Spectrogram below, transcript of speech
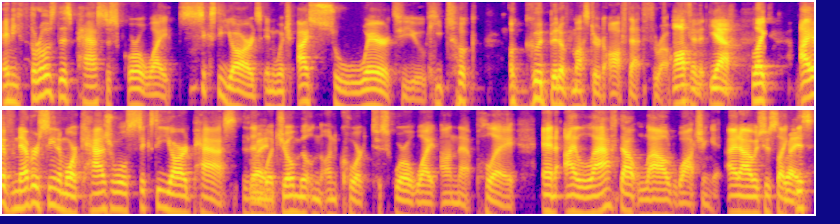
and he throws this pass to Squirrel White 60 yards, in which I swear to you, he took a good bit of mustard off that throw. Off of it, yeah. Like I have never seen a more casual 60 yard pass than right. what Joe Milton uncorked to Squirrel White on that play. And I laughed out loud watching it. And I was just like, right. this,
